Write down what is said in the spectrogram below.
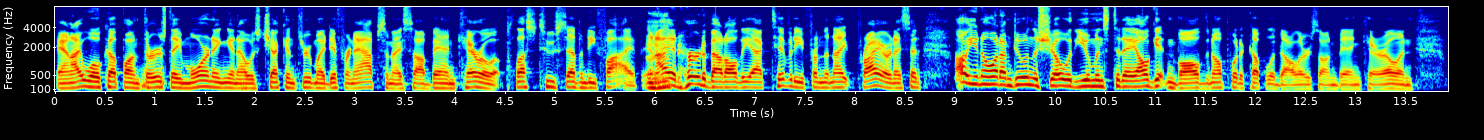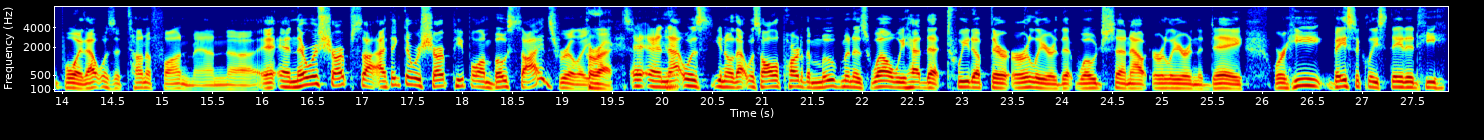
And I woke up on Thursday morning and I was checking through my different apps and I saw Banchero at plus 275. And mm-hmm. I had heard about all the activity from the night prior. And I said, oh, you know what? I'm doing the show with Youmans today. I'll get involved and I'll put a couple of dollars on Banchero. And boy, that was a ton of fun, man. Uh, and, and, there was sharp, I think there were sharp people on both sides, really. Correct. And, and yeah. that was, you know, that was all all a part of the movement as well. We had that tweet up there earlier that Woj sent out earlier in the day, where he basically stated he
